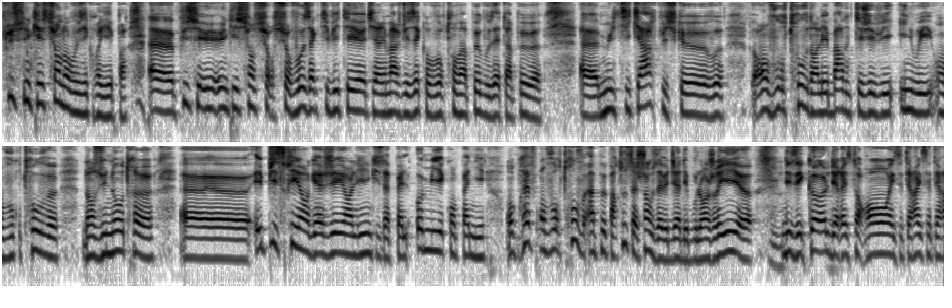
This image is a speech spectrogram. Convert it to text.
Plus une question dont vous y croyez pas. Euh, plus une question sur sur vos activités, Thierry Marc. Je disais qu'on vous retrouve un peu, que vous êtes un peu euh, euh multicarte, on vous retrouve dans les bars de TGV Inouï. On vous retrouve dans une autre euh, épicerie engagée en ligne qui s'appelle Omi et compagnie. On, bref, on vous retrouve un peu partout, sachant que vous avez déjà des boulangeries, mmh. des écoles, des restaurants, etc., etc.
